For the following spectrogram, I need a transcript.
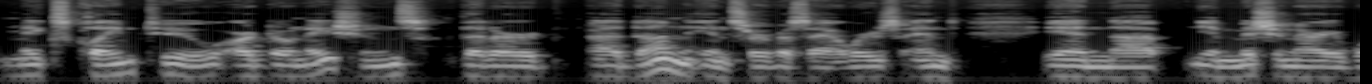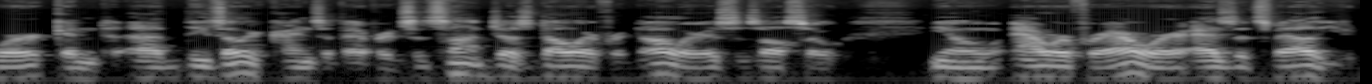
makes claim to are donations that are uh, done in service hours and in, uh, in missionary work and uh, these other kinds of efforts. It's not just dollar for dollar. This is also, you know, hour for hour as it's valued.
